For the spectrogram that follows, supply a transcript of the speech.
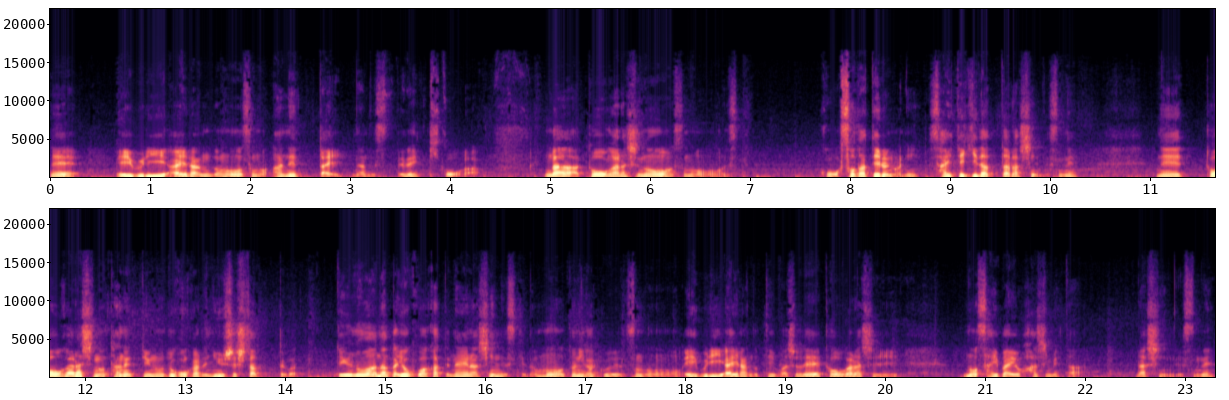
でエイブリーアイランドのその亜熱帯なんですってね気候が。が唐辛子のそのこう育てるのに最適だったらしいんですね。で唐辛子の種っていうのをどこから入手したとかっていうのはなんかよく分かってないらしいんですけどもとにかくそのエイブリーアイランドっていう場所で唐辛子の栽培を始めたらしいんですね。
